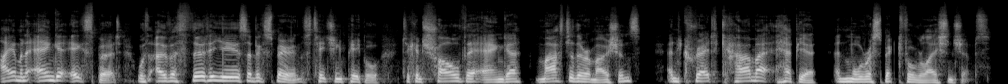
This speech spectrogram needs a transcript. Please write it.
I am an anger expert with over 30 years of experience teaching people to control their anger, master their emotions, and create calmer, happier, and more respectful relationships.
